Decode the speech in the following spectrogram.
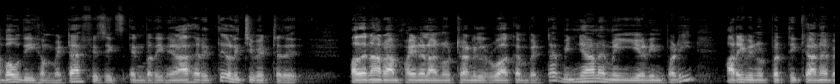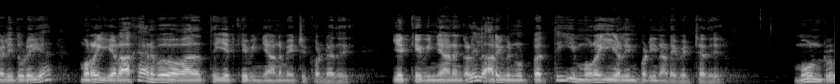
அபௌதீகம் மெட்டாபிசிக்ஸ் என்பதை நிராகரித்து எழுச்சி பெற்றது. பதினாறாம் பதினேழாம் நூற்றாண்டில் உருவாக்கம் பெற்ற விஞ்ஞான மெய்யியலின்படி அறிவின் உற்பத்திக்கான வெளிதுடைய முறையியலாக அனுபவவாதத்தை இயற்கை விஞ்ஞானம் ஏற்றுக்கொண்டது. இயற்கை விஞ்ஞானங்களில் அறிவின் உற்பத்தி இம்முறையியலின்படி நடைபெற்றது. மூன்று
